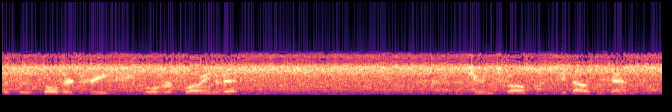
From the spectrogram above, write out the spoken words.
This is Boulder Creek overflowing a bit. June 12th, 2010.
